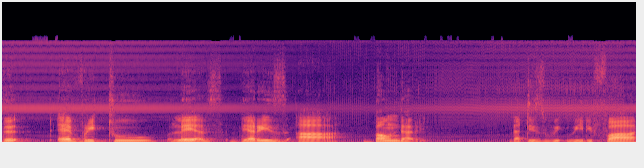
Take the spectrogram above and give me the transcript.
the, every two layers, there is a boundary that is we, we refer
